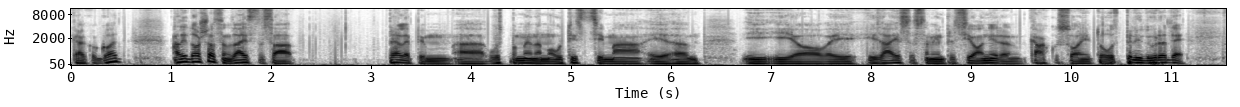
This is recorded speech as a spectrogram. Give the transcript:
kako god. Ali došao sam zaista sa prelepim uh, uspomenama, utiscima i, um, i, i, ovaj, i zaista sam impresioniran kako su oni to uspeli da urade uh,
